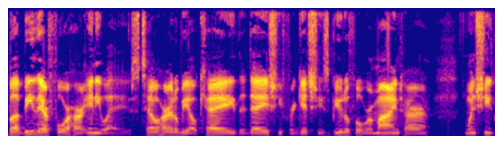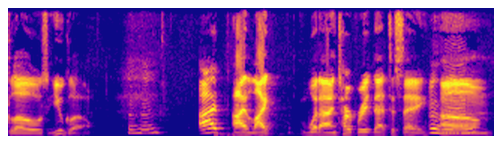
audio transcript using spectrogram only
but be there for her anyways. Tell her it'll be okay. The day she forgets she's beautiful, remind her when she glows, you glow. I I like what I interpret that to say. Um,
